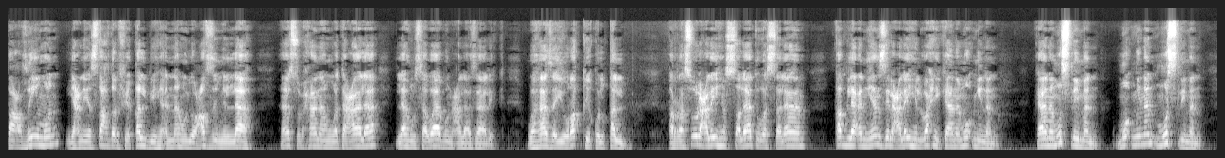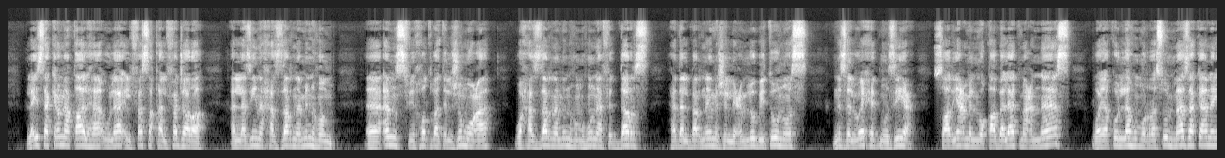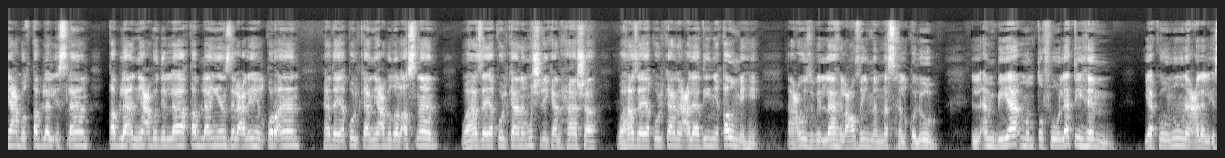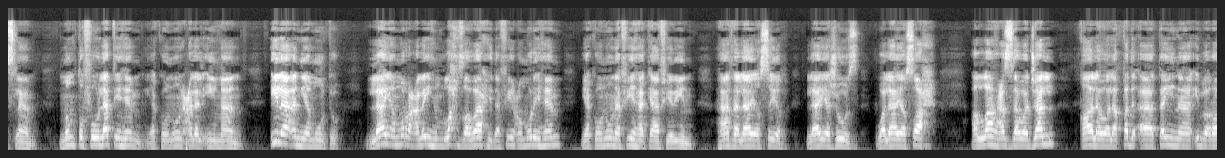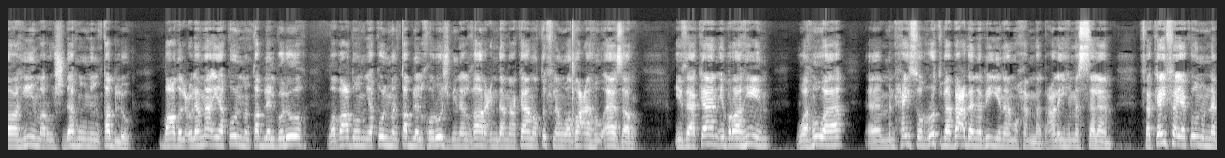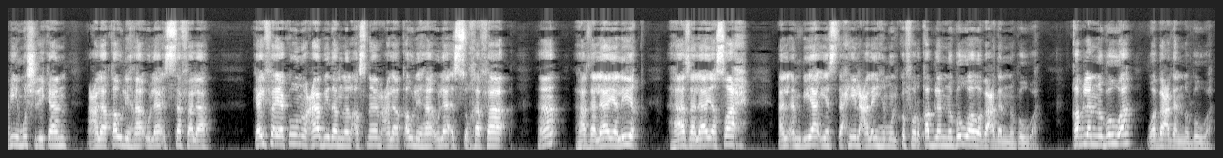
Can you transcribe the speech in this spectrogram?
تعظيم يعني يستحضر في قلبه أنه يعظم الله سبحانه وتعالى له ثواب على ذلك. وهذا يرقق القلب. الرسول عليه الصلاة والسلام قبل أن ينزل عليه الوحي كان مؤمنا كان مسلما مؤمنا مسلما. ليس كما قال هؤلاء الفسق الفجره الذين حذرنا منهم آه، أمس في خطبة الجمعة وحذرنا منهم هنا في الدرس هذا البرنامج اللي عملوه بتونس. نزل واحد مذيع صار يعمل مقابلات مع الناس ويقول لهم الرسول ماذا كان يعبد قبل الإسلام؟ قبل أن يعبد الله؟ قبل أن ينزل عليه القرآن؟ هذا يقول كان يعبد الأصنام وهذا يقول كان مشركا حاشا وهذا يقول كان على دين قومه. أعوذ بالله العظيم من مسخ القلوب. الأنبياء من طفولتهم يكونون على الإسلام. من طفولتهم يكونون على الإيمان إلى أن يموتوا. لا يمر عليهم لحظة واحدة في عمرهم يكونون فيها كافرين. هذا لا يصير لا يجوز ولا يصح. الله عز وجل قال ولقد آتينا إبراهيم رشده من قبل. بعض العلماء يقول من قبل البلوغ وبعضهم يقول من قبل الخروج من الغار عندما كان طفلا وضعه آزر. إذا كان إبراهيم وهو من حيث الرتبة بعد نبينا محمد عليهما السلام. فكيف يكون النبي مشركا على قول هؤلاء السفلة؟ كيف يكون عابدا للأصنام على قول هؤلاء السخفاء؟ ها؟ هذا لا يليق هذا لا يصح. الأنبياء يستحيل عليهم الكفر قبل النبوة وبعد النبوة. قبل النبوة وبعد النبوة.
